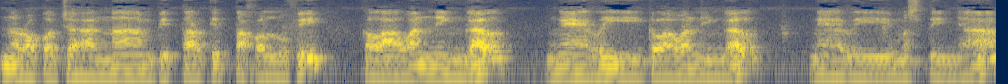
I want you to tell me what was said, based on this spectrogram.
neraka jahanam bitarkit takhallufi kelawan ninggal ngeri. Kelawan ninggal ngeri mestinya.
